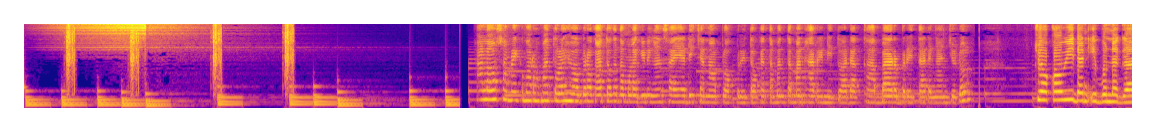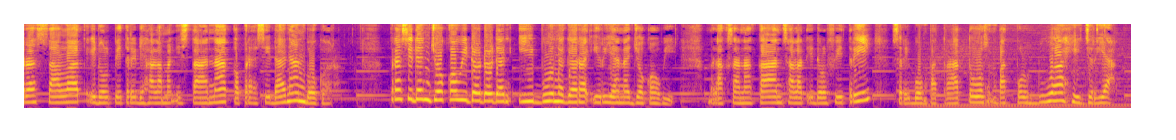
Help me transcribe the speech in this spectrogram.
Halo, Assalamualaikum warahmatullahi wabarakatuh. Ketemu lagi dengan saya di channel vlog berita. Oke teman-teman, hari ini tuh ada kabar berita dengan judul Jokowi dan Ibu Negara Salat Idul Fitri di halaman Istana Kepresidenan Bogor. Presiden Joko Widodo dan Ibu Negara Iriana Jokowi melaksanakan Salat Idul Fitri 1442 Hijriah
